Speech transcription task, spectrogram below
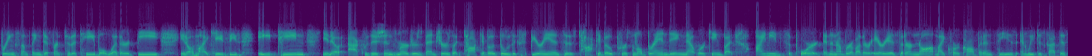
brings something different to the table, whether it be, you know, in my case, these 18, you know, acquisitions, mergers, ventures, like talk about those experiences, talk about personal brand networking, but I need support in a number of other areas that are not my core competencies. And we've just got this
